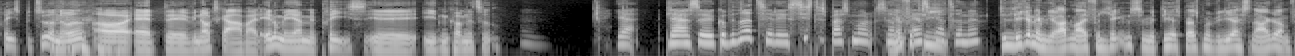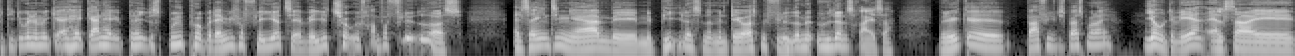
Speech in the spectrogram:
pris betyder noget, og at øh, vi nok skal arbejde endnu mere med pris øh, i den kommende tid. Ja, Lad os øh, gå videre til det sidste spørgsmål, som ja, Asger har taget med. Det ligger nemlig ret meget i forlængelse med det her spørgsmål, vi lige har snakket om, fordi du vil nemlig have, gerne have panelets bud på, hvordan vi får flere til at vælge toget frem for flyet også. Altså en ting er med, med bil og sådan noget, men det er også med flyet mm. og med udlandsrejser. Vil du ikke øh, bare fylde de spørgsmål af? Jo, det vil jeg. Altså, øh,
